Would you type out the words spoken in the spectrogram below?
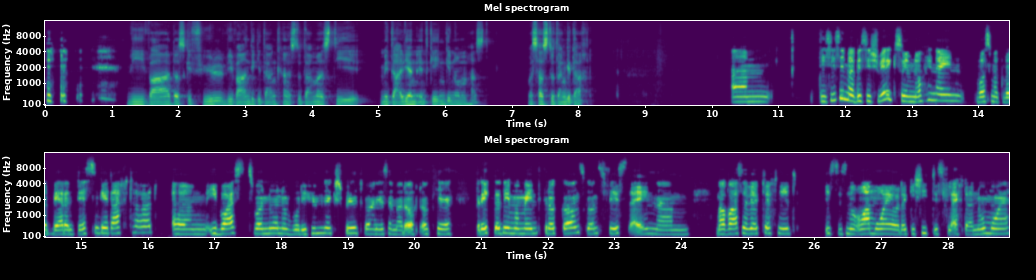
wie war das Gefühl, wie waren die Gedanken, als du damals die Medaillen entgegengenommen hast? Was hast du dann gedacht? Ähm, das ist immer ein bisschen schwierig, so im Nachhinein, was man gerade währenddessen gedacht hat. Ähm, ich weiß zwar nur noch, wo die Hymne gespielt worden ist, habe mir gedacht, okay, trägt er den Moment gerade ganz, ganz fest ein. Ähm, man weiß ja wirklich nicht, ist es noch einmal oder geschieht es vielleicht auch nochmal,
